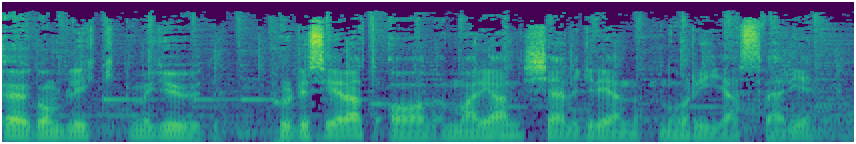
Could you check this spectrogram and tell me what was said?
Ögonblick med Gud producerat av Marianne Källgren, Noria Sverige.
